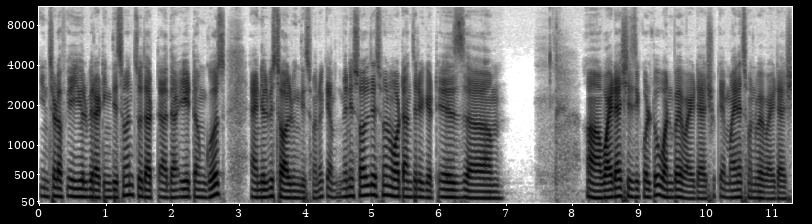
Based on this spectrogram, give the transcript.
instead of a you will be writing this one so that uh, the a term goes and you'll be solving this one. Okay. When you solve this one what answer you get is um, uh, y dash is equal to 1 by y dash okay minus 1 by y dash.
